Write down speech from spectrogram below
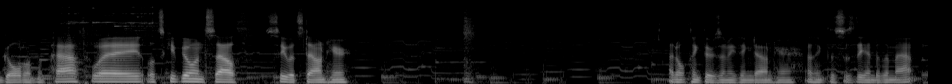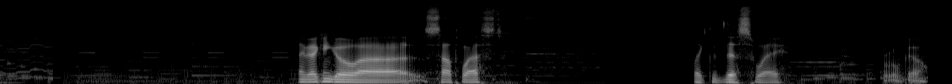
Gold on the pathway. Let's keep going south. See what's down here. I don't think there's anything down here. I think this is the end of the map. Maybe I can go uh, southwest. Like this way. We'll go.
